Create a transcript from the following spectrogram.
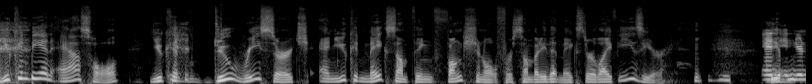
you can be an asshole you could do research and you can make something functional for somebody that makes their life easier. And, the, and you're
